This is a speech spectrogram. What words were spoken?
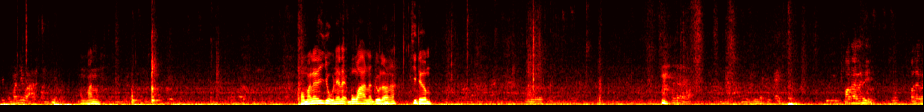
ที่ของมันนี่หว่าของมัน ของมันน่าจะอยู่เนี่ยแหละเมื่อวานนะดูแล้วนะ ที่เดิม พอได้ไหมพี่พอได้ไหม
